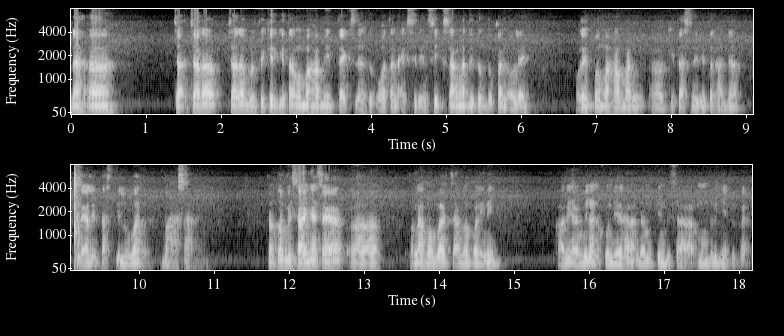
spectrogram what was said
Nah, uh, cara cara berpikir kita memahami teks dan kekuatan ekstrinsik sangat ditentukan oleh oleh pemahaman uh, kita sendiri terhadap realitas di luar bahasa. Contoh misalnya saya uh, pernah membaca novel ini karya Milan Kundera, Anda mungkin bisa membelinya juga.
